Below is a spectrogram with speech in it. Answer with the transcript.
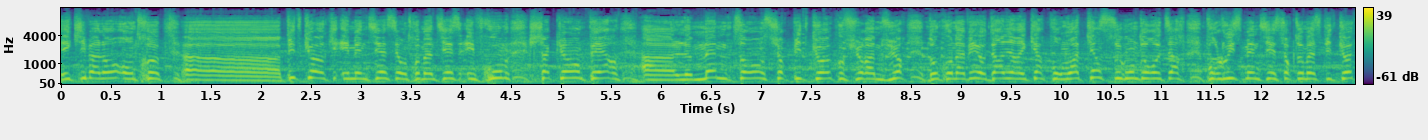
équivalents entre euh, Pitcock et Mentiès et entre Mentiès et Froome, chacun perd le même temps sur Pitcock au fur et à mesure, donc on avait au dernier écart pour moi 15 secondes de retard pour Louis Mentiès sur Thomas Pitcock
